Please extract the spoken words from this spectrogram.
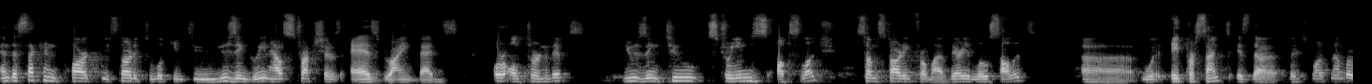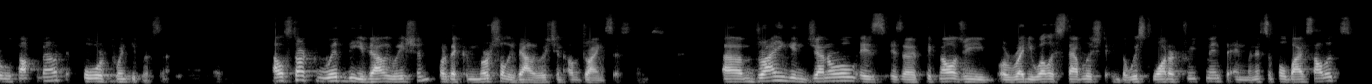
And the second part, we started to look into using greenhouse structures as drying beds or alternatives, using two streams of sludge, some starting from a very low solids, 8% uh, is the benchmark number we talked about, or 20%. I'll start with the evaluation or the commercial evaluation of drying systems. Um, drying in general is, is a technology already well established in the wastewater treatment and municipal biosolids,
